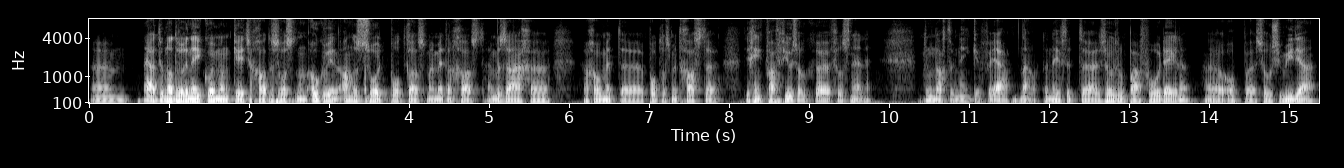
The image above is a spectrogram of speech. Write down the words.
Ehm, nou ja, toen hadden we René Kooijman een keertje gehad. Dus was het dan ook weer een ander soort podcast, maar met een gast. En we zagen eh, gewoon met eh podcast met gasten. Die ging qua views ook veel sneller. Toen dachten we in één keer van ja, nou, dan heeft het sowieso een paar voordelen. Op social media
